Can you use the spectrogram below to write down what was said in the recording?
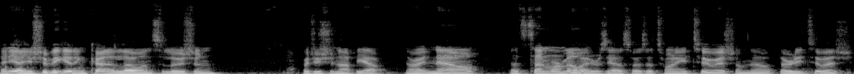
And yeah, you should be getting kind of low on solution, but you should not be out. All right, now that's 10 more milliliters. Yeah, so I was at 22-ish. I'm now at 32-ish.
